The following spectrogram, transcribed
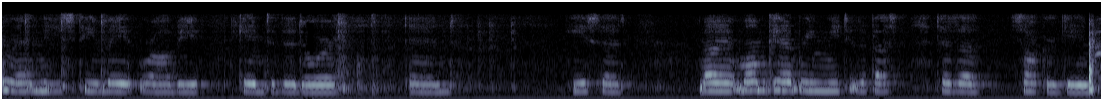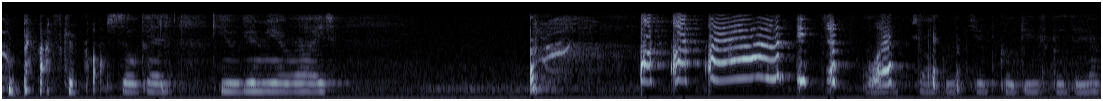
Randy's teammate Robbie came to the door and he said, "My mom can't bring me to the bas- to the soccer game. Basketball. So can you give me a ride?" he just left. Because they have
